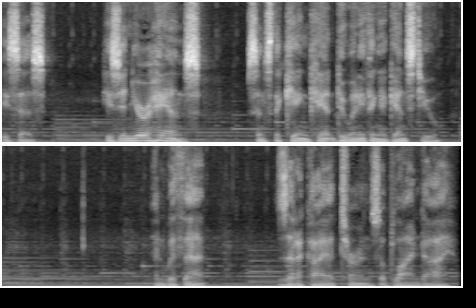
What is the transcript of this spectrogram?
he says. He's in your hands, since the king can't do anything against you. And with that, Zedekiah turns a blind eye.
